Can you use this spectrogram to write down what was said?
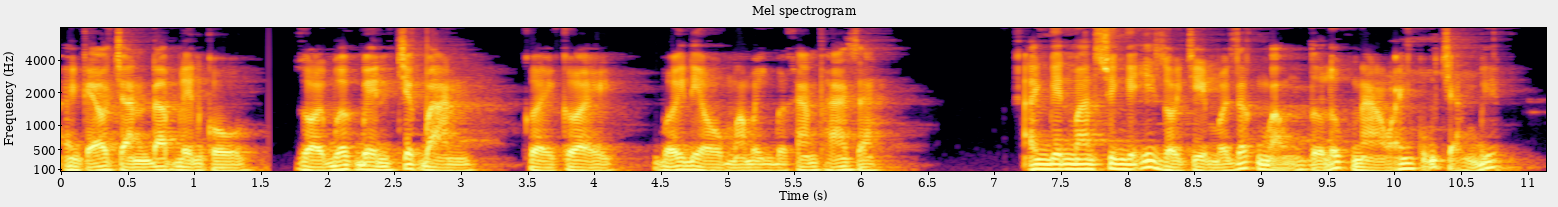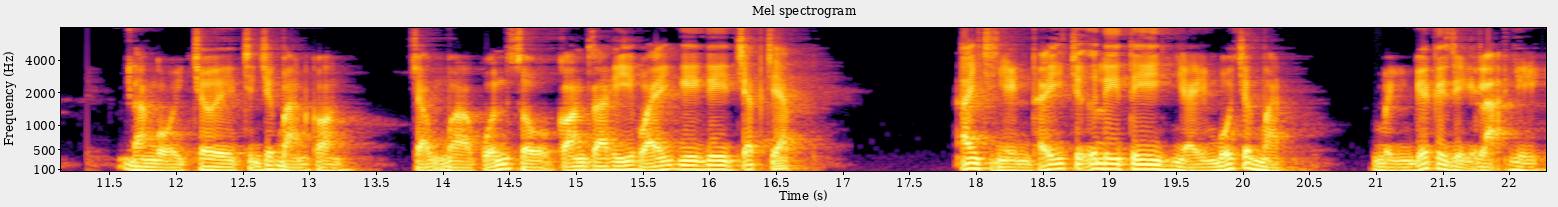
Anh kéo chăn đắp lên cô Rồi bước bên chiếc bàn Cười cười với điều mà mình vừa khám phá ra. Anh biên man suy nghĩ rồi chìm vào giấc mộng Từ lúc nào anh cũng chẳng biết. Đang ngồi chơi trên chiếc bàn con Chồng mở cuốn sổ con ra hí hoáy ghi ghi chép chép. Anh chỉ nhìn thấy chữ li ti nhảy múa trước mặt. Mình biết cái gì lạ nhỉ?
